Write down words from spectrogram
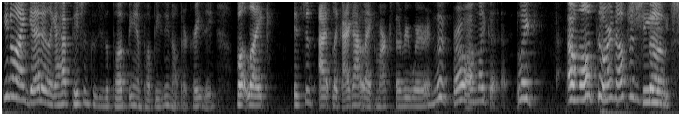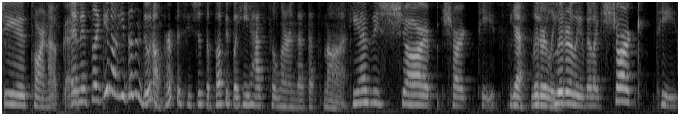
you know, I get it. Like I have patience because he's a puppy, and puppies, you know, they're crazy. But like, it's just I like I got like marks everywhere, and look, bro, I'm like uh, like I'm all torn up and She stuff. she is torn up, guys. And it's like, you know, he doesn't do it on purpose. He's just a puppy, but he has to learn that that's not. he has these sharp shark teeth. Yeah, literally. Literally, they're like shark teeth.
